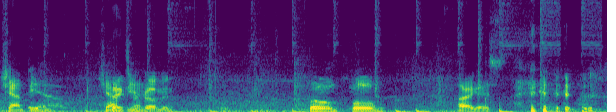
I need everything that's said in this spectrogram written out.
Champion. Champion. Thanks for coming. Boom, boom. All right, guys.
